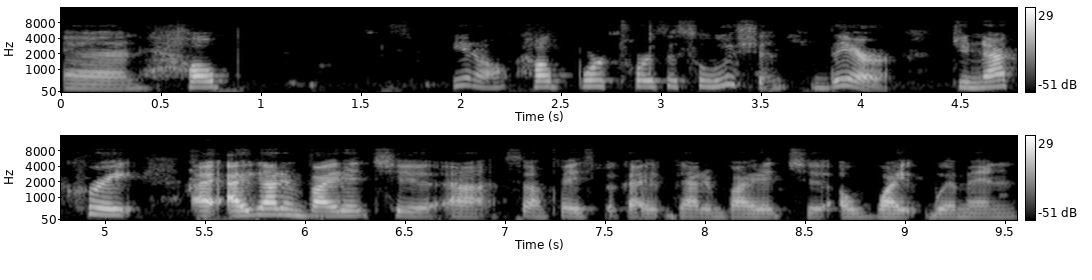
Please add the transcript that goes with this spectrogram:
and help you know help work towards a solution there. Do not create i, I got invited to uh so on facebook i got invited to a white women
